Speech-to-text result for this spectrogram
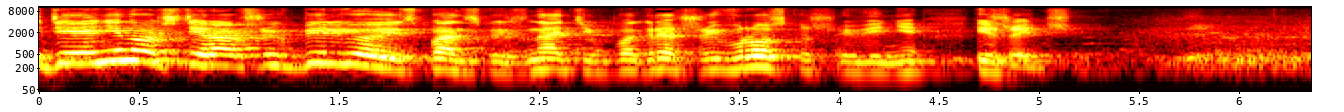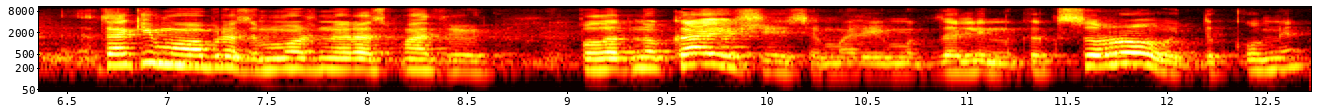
день и ночь стиравших белье испанской знати, погрязшей в роскоши, вине и женщине. Таким образом можно рассматривать полотно «Кающаяся Мария Магдалина» как суровый документ.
